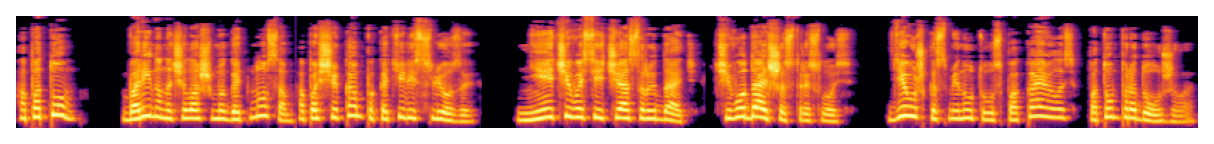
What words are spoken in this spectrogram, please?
а потом... Барина начала шмыгать носом, а по щекам покатились слезы. Нечего сейчас рыдать. Чего дальше стряслось? Девушка с минуту успокаивалась, потом продолжила.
